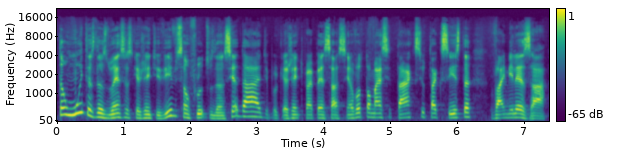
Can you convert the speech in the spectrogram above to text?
Então, muitas das doenças que a gente vive são frutos da ansiedade, porque a gente vai pensar assim: eu vou tomar esse táxi, o taxista vai me lesar,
